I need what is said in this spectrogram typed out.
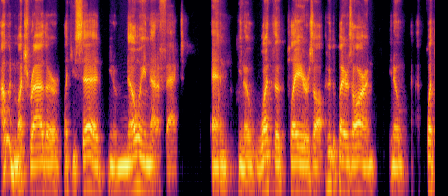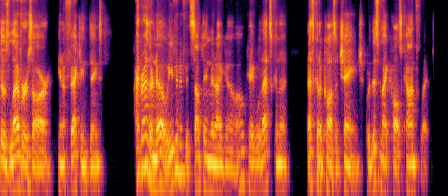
I would much rather, like you said, you know, knowing that effect and you know what the players are, who the players are, and you know what those levers are in affecting things. I'd rather know, even if it's something that I go, okay, well, that's gonna that's to cause a change or this might cause conflict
